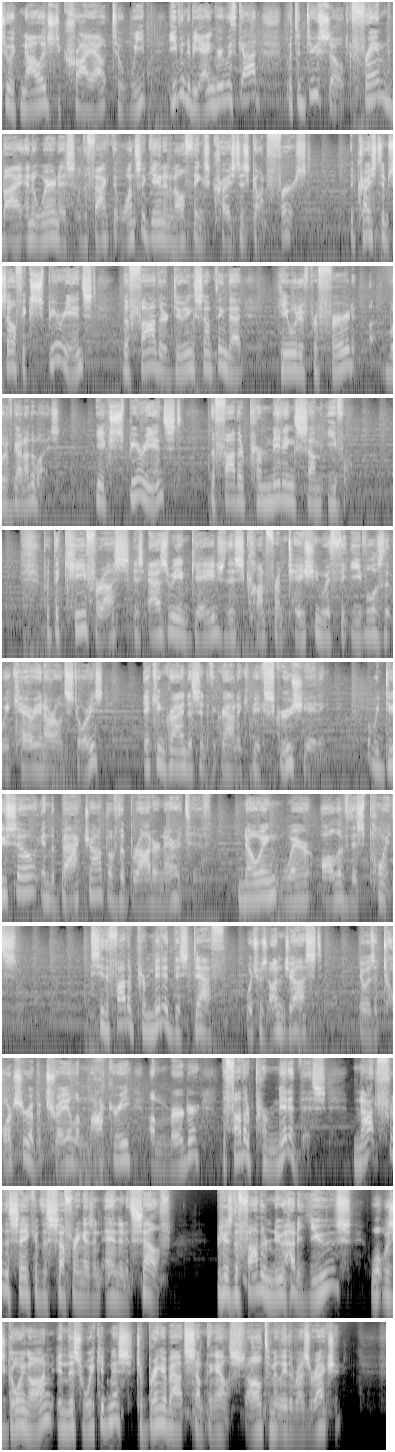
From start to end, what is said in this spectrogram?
to acknowledge, to cry out, to weep, even to be angry with God, but to do so framed by an awareness of the fact that once again and in all things, Christ has gone first. That Christ himself experienced the Father doing something that he would have preferred, uh, would have gone otherwise. He experienced the Father permitting some evil. But the key for us is as we engage this confrontation with the evils that we carry in our own stories, it can grind us into the ground. It can be excruciating. But we do so in the backdrop of the broader narrative, knowing where all of this points. See, the Father permitted this death, which was unjust. It was a torture, a betrayal, a mockery, a murder. The Father permitted this, not for the sake of the suffering as an end in itself, because the Father knew how to use what was going on in this wickedness to bring about something else, ultimately the resurrection.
